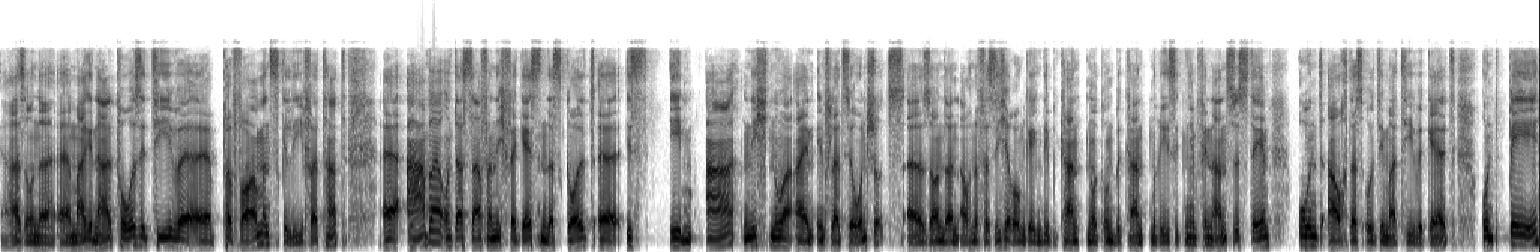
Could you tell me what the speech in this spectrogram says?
ja, so eine äh, marginal positive äh, Performance geliefert hat. Äh, aber, und das darf man nicht vergessen, das Gold äh, ist eben A, nicht nur ein Inflationsschutz, äh, sondern auch eine Versicherung gegen die bekannten und unbekannten Risiken im Finanzsystem und auch das ultimative Geld. Und B,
